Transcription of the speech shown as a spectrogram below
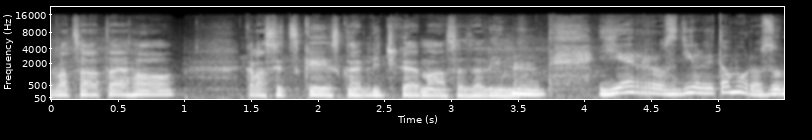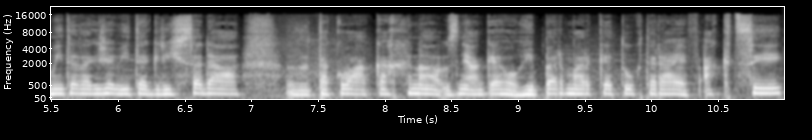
25. Klasicky s knedlíčkem a se zelím. Hmm. Je rozdíl, vy tomu rozumíte, takže víte, když se dá eh, taková kachna z nějakého hypermarketu, která je v akci,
